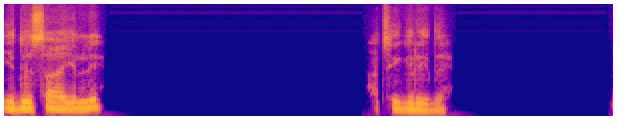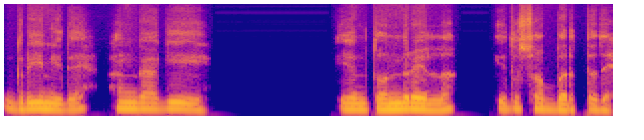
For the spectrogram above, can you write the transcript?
ಇದು ಸಹ ಇಲ್ಲಿ ಚಿಗುರಿದೆ ಗ್ರೀನ್ ಇದೆ. ಹಂಗಾಗಿ ಏನು ತೊಂದರೆ ಇಲ್ಲ. ಇದು ಸಹ ಬರ್ತದೆ.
